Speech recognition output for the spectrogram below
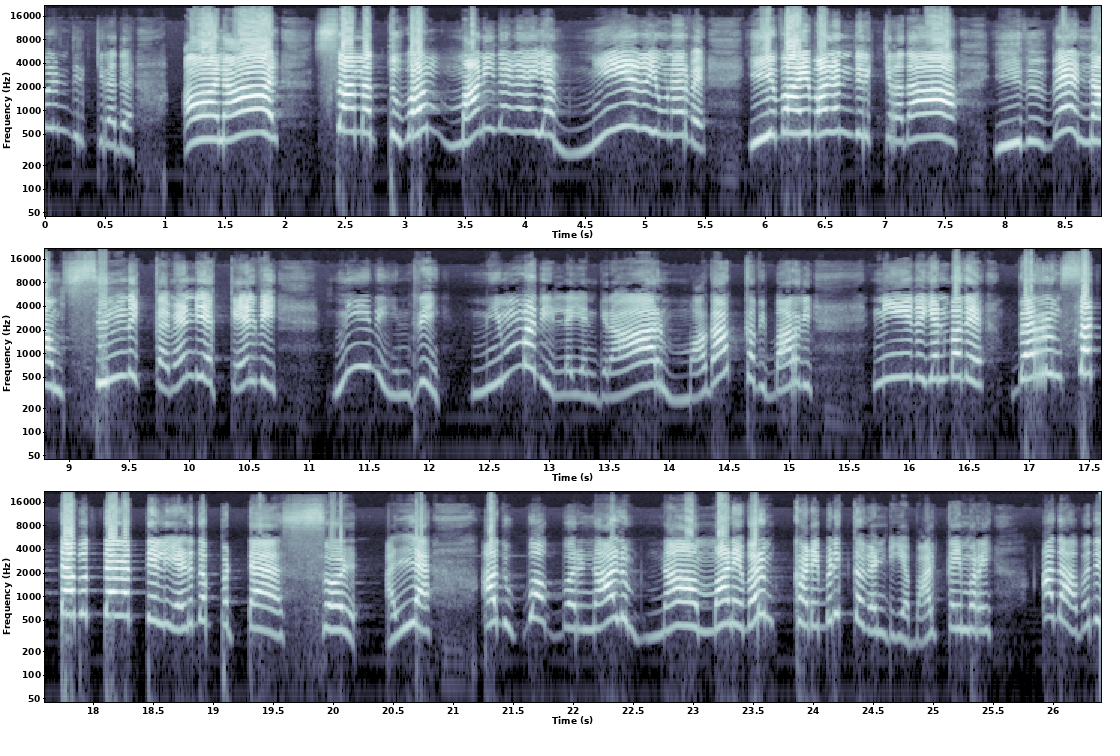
வளர்ந்திருக்கிறது. ஆனால் சமத்துவம் மனிதநேயம் நீதி உணர்வு இவை வளர்ந்திருக்கிறதா? இதுவே நாம் சிந்திக்க வேண்டிய கேள்வி. நீதியின்றி நிம்மதி இல்லை என்கிறார் மகாகவி பாரதி. நீதி என்பது வெறும் சட்ட வீட்டில் எழுதப்பட்ட சொல் அல்ல. அது ஒவ்வொரு நாளும் நாம் அனைவரும் கடைபிடிக்க வேண்டிய வாழ்க்கை முறை. அதாவது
